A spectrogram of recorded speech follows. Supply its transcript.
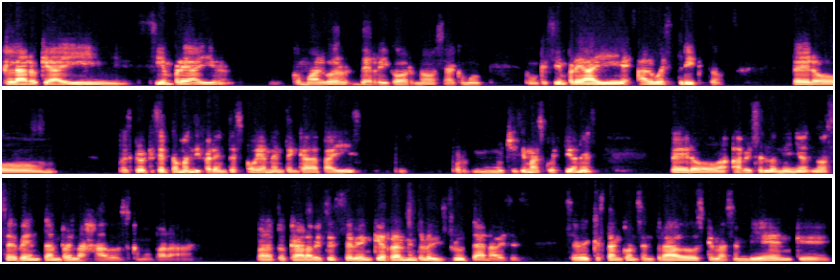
claro que hay, siempre hay como algo de rigor, ¿no? O sea, como, como que siempre hay algo estricto, pero pues creo que se toman diferentes, obviamente, en cada país, pues, por muchísimas cuestiones, pero a veces los niños no se ven tan relajados como para, para tocar, a veces se ven que realmente lo disfrutan, a veces se ve que están concentrados, que lo hacen bien, que,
